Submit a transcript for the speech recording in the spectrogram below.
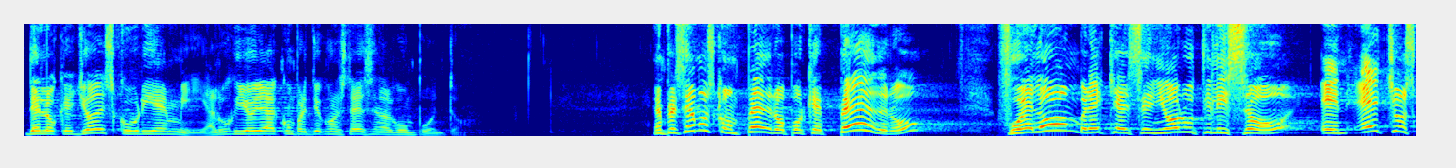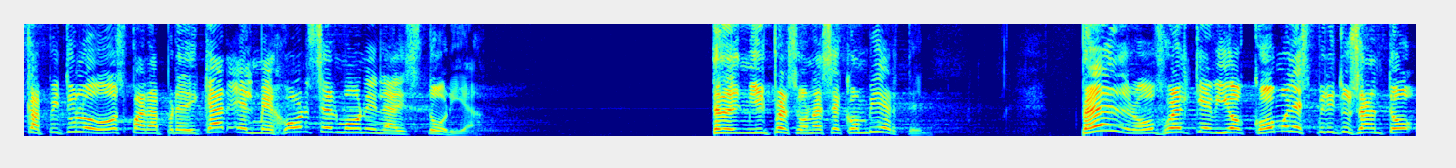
de lo que yo descubrí en mí, algo que yo ya he compartido con ustedes en algún punto. Empecemos con Pedro, porque Pedro fue el hombre que el Señor utilizó en Hechos capítulo 2 para predicar el mejor sermón en la historia. Tres mil personas se convierten. Pedro fue el que vio cómo el Espíritu Santo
